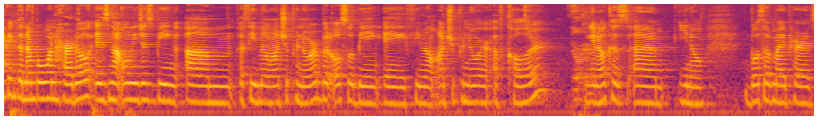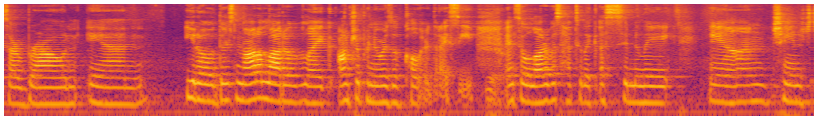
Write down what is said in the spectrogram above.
I think the number one hurdle is not only just being um, a female entrepreneur, but also being a female entrepreneur of color. Okay. You know, because um, you know, both of my parents are brown, and you know, there's not a lot of like entrepreneurs of color that I see, Yeah. and so a lot of us have to like assimilate and change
